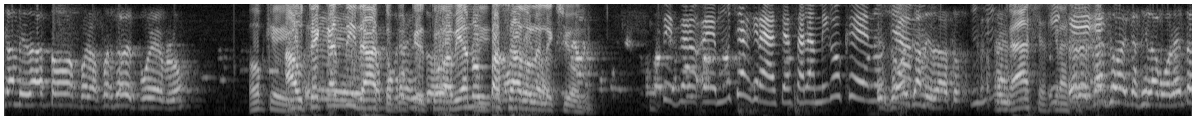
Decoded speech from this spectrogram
candidato por la fuerza del pueblo. Ok. A usted Eh, candidato, porque todavía no Sí. han pasado Como las elecciones. Sí, pero eh, muchas gracias al amigo que nos Soy llama. candidato. Gracias, Y gracias. Pero el caso es que si la boleta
